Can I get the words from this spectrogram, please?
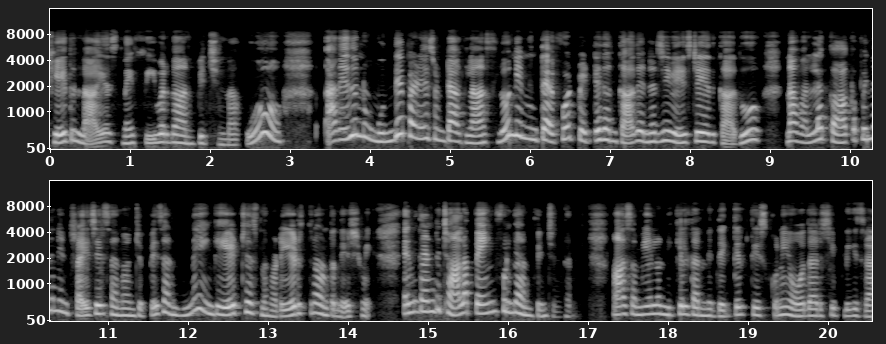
చేతులు లాగేస్తున్నాయి ఫీవర్గా అనిపించింది నాకు. అదేదో నువ్వు ముందే పడేసి ఉంటే ఆ గ్లాస్లో నేను ఇంత ఎఫర్ట్ పెట్టేదాన్ని కాదు ఎనర్జీ వేస్ట్ అయ్యేది కాదు. నా వల్ల కాకపోయినా నేను ట్రై చేశాను అని చెప్పేసి అంటుంది. ఇంక ఏడ్చేస్తుంది అనమాట ఏడుస్తూనే ఉంటుంది యష్మి ఎందుకంటే చాలా పెయిన్ఫుల్గా అనిపించింది తనకి. ఆ సమయంలో నిఖిల్ తనని దగ్గరికి తీసుకుని ఓదార్చి ప్లీజ్ రా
